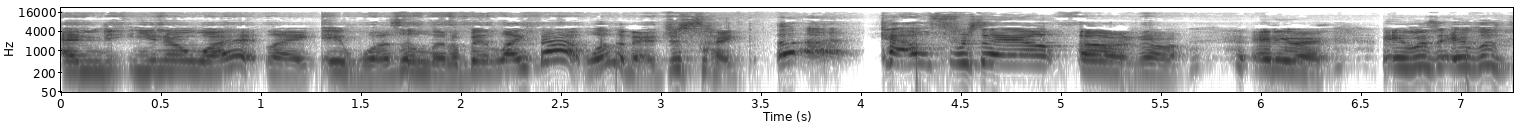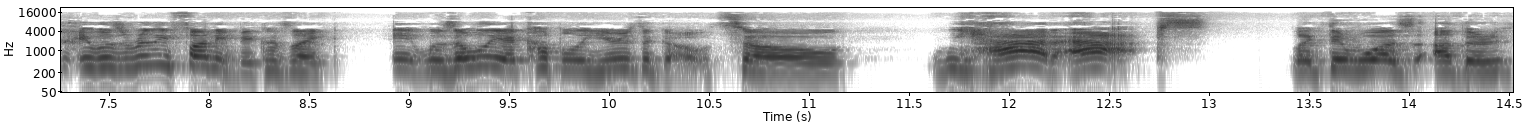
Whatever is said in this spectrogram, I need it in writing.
And you know what? Like it was a little bit like that, wasn't it? Just like ah, cows for sale. Oh no. Anyway, it was it was it was really funny because like it was only a couple of years ago, so we had apps. Like there was other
